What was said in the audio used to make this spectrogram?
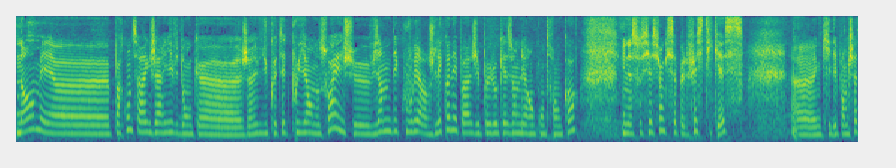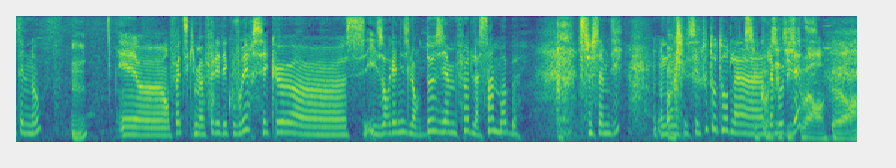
Non, mais euh, par contre, c'est vrai que j'arrive donc euh, j'arrive du côté de Pouilly en Ossois et je viens de découvrir. Alors, je les connais pas, j'ai pas eu l'occasion de les rencontrer encore. Une association qui s'appelle Festiques, qui dépend de Châtellerault. Mhm. Et en fait, ce qui m'a fait les découvrir, c'est que ils organisent leur deuxième feu de la Saint-Mob ce samedi. Donc c'est tout autour de la, C'est de quoi la cette mobilette. histoire encore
